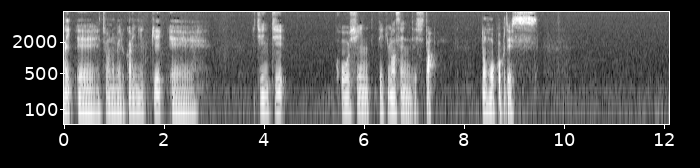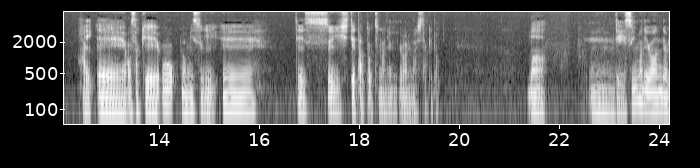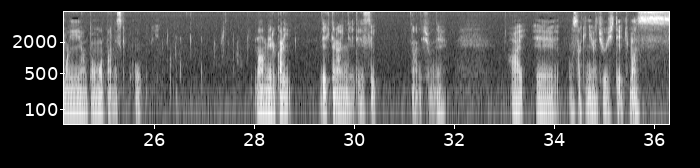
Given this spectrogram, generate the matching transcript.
はい、えー、今日のメルカリ日記、えー、1日更新できませんでした。の報告です。はい、えー、お酒を飲みすぎ、えー、泥酔してたと妻に言われましたけど、まあ、うん、泥酔まで言わんでもいいやんと思ったんですけど、まあメルカリできてないんで泥酔なんでしょうね。はい、えー、お先には注意していきます。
